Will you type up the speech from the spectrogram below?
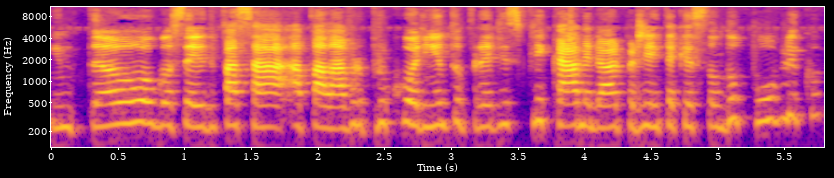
Então, eu gostaria de passar a palavra para o Corinto para ele explicar melhor para a gente a questão do público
